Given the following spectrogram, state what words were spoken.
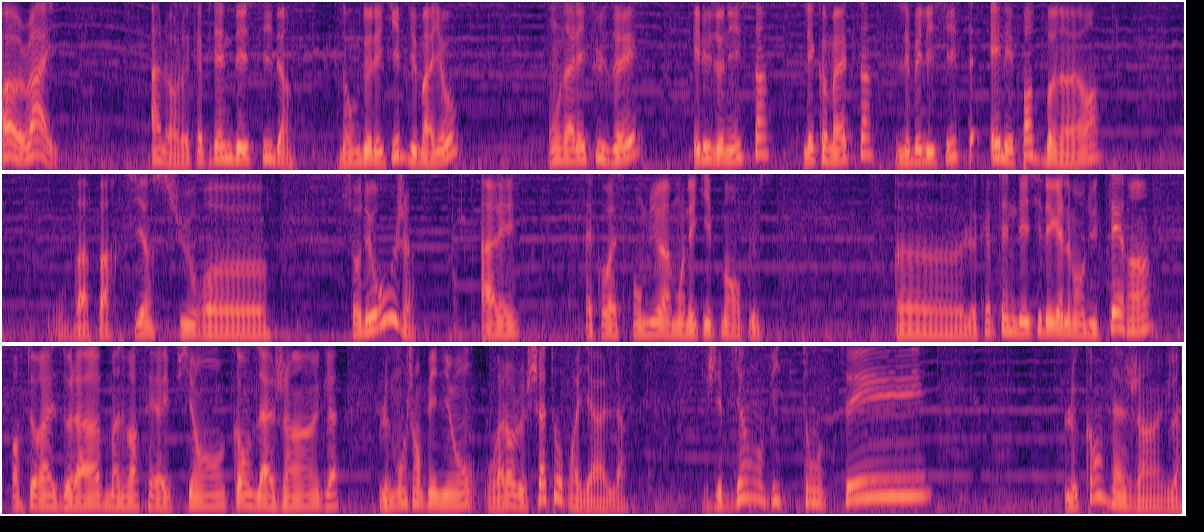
Alright. Alors, le capitaine décide, donc de l'équipe du maillot. On a les fusées, illusionnistes, les comètes, les bellicistes et les porte-bonheur. On va partir sur... Euh, sur du rouge Allez, ça correspond mieux à mon équipement en plus. Euh, le capitaine décide également du terrain, forteresse de lave, manoir terrifiant, camp de la jungle, le mont champignon ou alors le château royal. j'ai bien envie de tenter... Le camp de la jungle.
